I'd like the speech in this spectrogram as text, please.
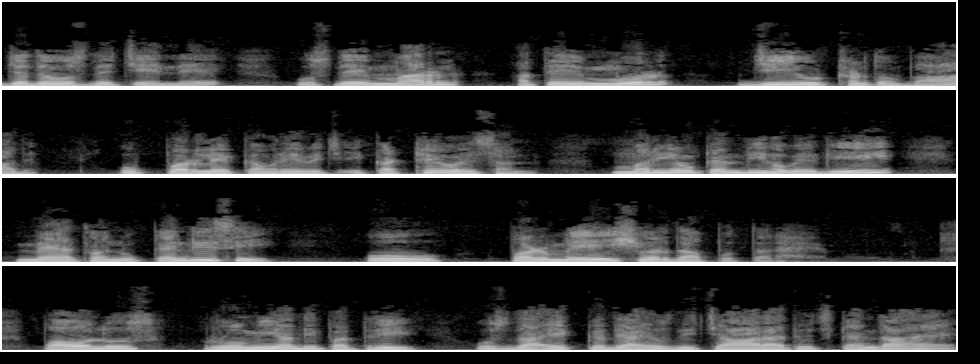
ਜਦੋਂ ਉਸ ਦੇ ਚੇਲੇ ਉਸ ਦੇ ਮਰਨ ਅਤੇ ਮੁੜ ਜੀ ਉੱਠਣ ਤੋਂ ਬਾਅਦ ਉੱਪਰਲੇ ਕਮਰੇ ਵਿੱਚ ਇਕੱਠੇ ਹੋਏ ਸਨ। ਮਰੀਮ ਕਹਿੰਦੀ ਹੋਵੇਗੀ, ਮੈਂ ਤੁਹਾਨੂੰ ਕਹਿੰਦੀ ਸੀ, ਉਹ ਪਰਮੇਸ਼ਵਰ ਦਾ ਪੁੱਤਰ ਹੈ। ਪੌਲਸ ਰੋਮੀਆਂ ਦੀ ਪਤਰੀ ਉਸ ਦਾ ਇੱਕ ਅਧਿਆਇ ਉਸ ਦੀ 4 ਆਇਤ ਵਿੱਚ ਕਹਿੰਦਾ ਹੈ,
